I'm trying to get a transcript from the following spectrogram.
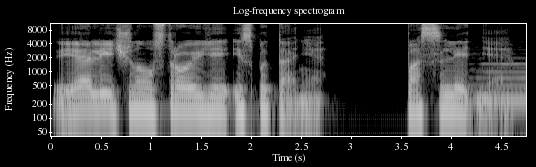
«Я лично устрою ей испытание. Последнее».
